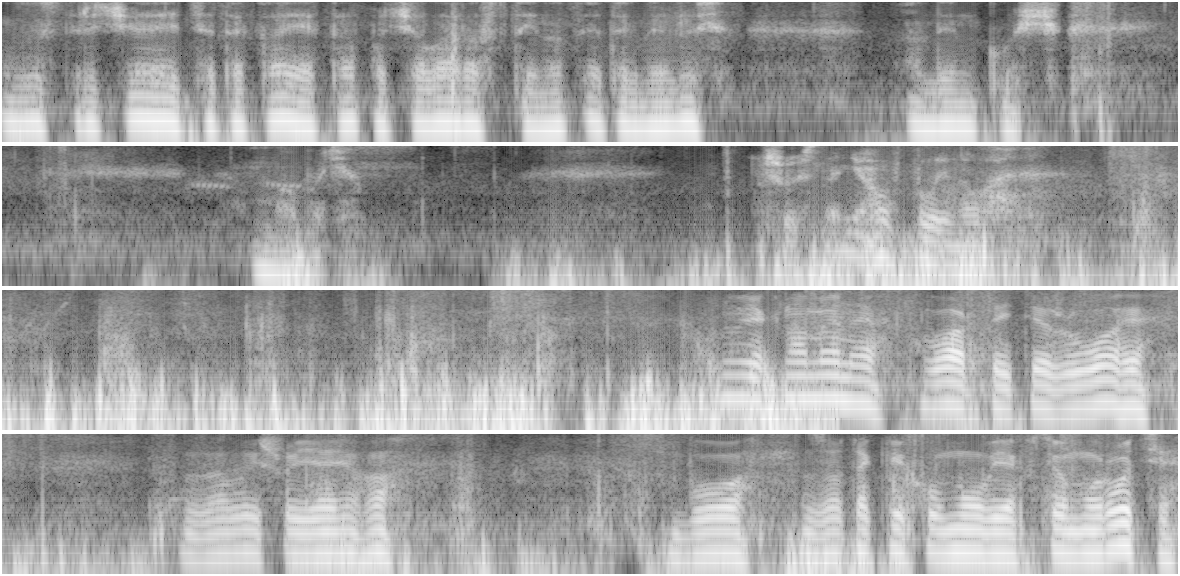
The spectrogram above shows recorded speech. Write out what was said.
зустрічається така, яка почала рости. Ну це я так дивлюсь один кущик. Мабуть. Щось на нього вплинуло. Ну, як на мене, вартий теж уваги. Залишу я його, бо за таких умов, як в цьому році,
